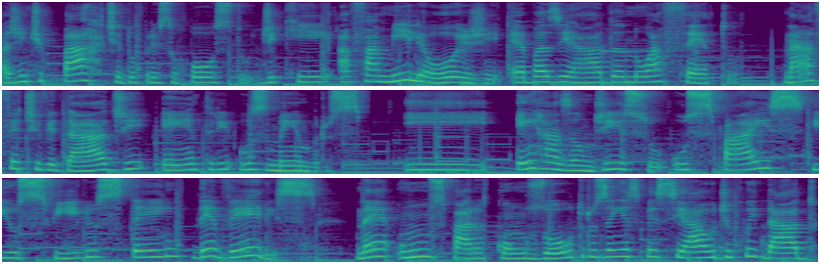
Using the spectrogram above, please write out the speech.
A gente parte do pressuposto de que a família hoje é baseada no afeto, na afetividade entre os membros. E, em razão disso, os pais e os filhos têm deveres, né, uns para com os outros, em especial de cuidado,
